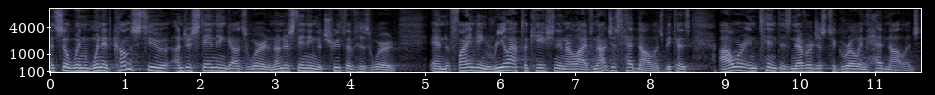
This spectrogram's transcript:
And so, when, when it comes to understanding God's word and understanding the truth of his word and finding real application in our lives, not just head knowledge, because our intent is never just to grow in head knowledge,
